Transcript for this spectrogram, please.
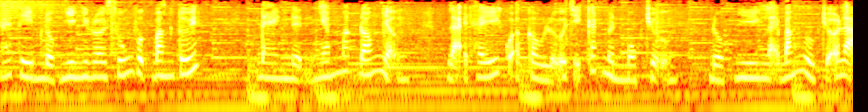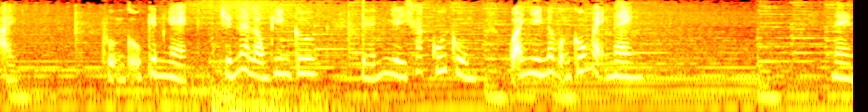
Trái tim đột nhiên như rơi xuống vực băng tuyết. Đang định nhắm mắt đón nhận, lại thấy quả cầu lửa chỉ cách mình một trượng, đột nhiên lại bắn ngược trở lại. Phượng Cũ kinh ngạc, chính là lòng thiên cương, Đến giây khắc cuối cùng, quả nhiên nó vẫn cứu mạng nàng. Nàng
